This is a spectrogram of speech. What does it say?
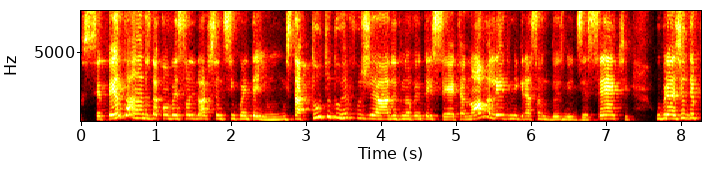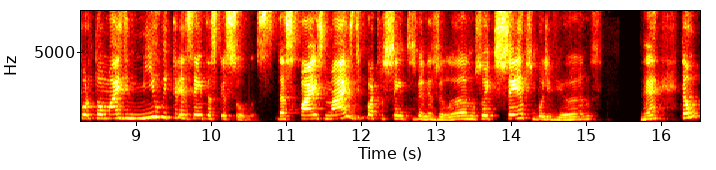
70 anos da Convenção de 1951, o Estatuto do Refugiado de 97, a nova Lei de Imigração de 2017, o Brasil deportou mais de 1.300 pessoas, das quais mais de 400 venezuelanos, 800 bolivianos, né? Então,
